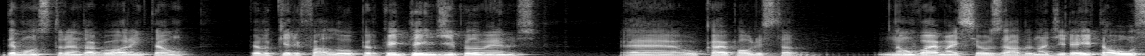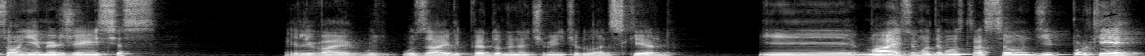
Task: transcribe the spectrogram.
demonstrando agora. Então, pelo que ele falou, pelo que eu entendi pelo menos, é, o Caio Paulista não vai mais ser usado na direita ou só em emergências. Ele vai usar ele predominantemente do lado esquerdo. E mais uma demonstração de por que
